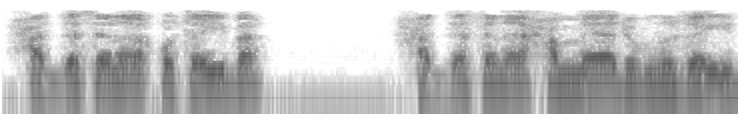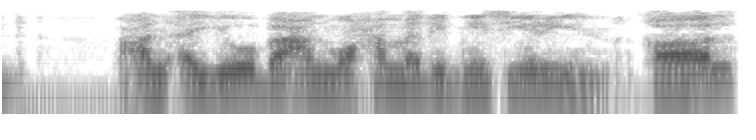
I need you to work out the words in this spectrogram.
حدثنا قتيبة حدثنا حماد بن زيد عن أيوب عن محمد بن سيرين قال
